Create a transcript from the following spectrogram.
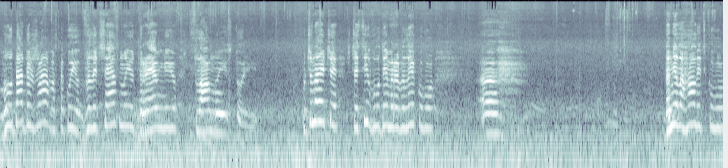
молода держава з такою величезною, древньою, славною історією. Починаючи з часів Володимира Великого, е, Данила Галицького,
